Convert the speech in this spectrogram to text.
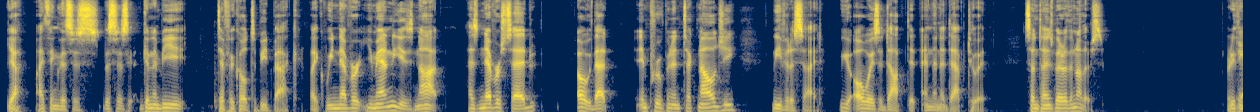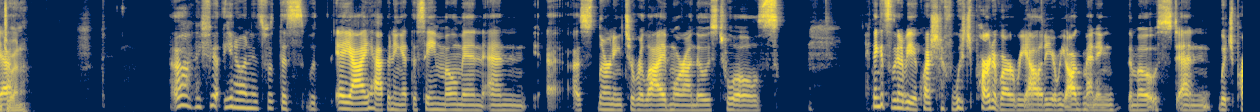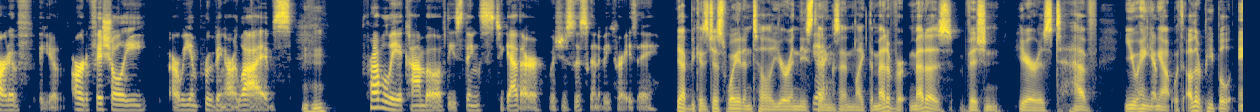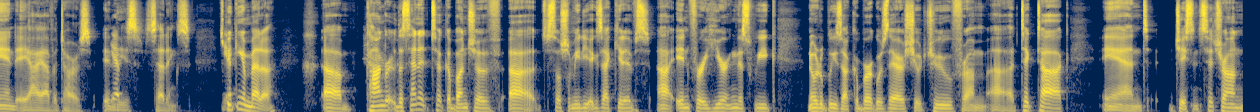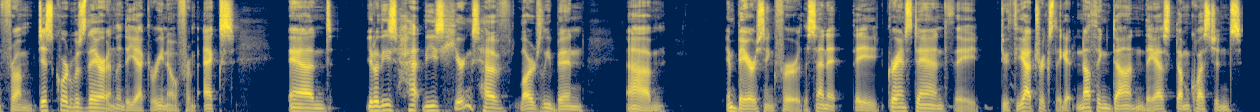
Yeah, I think this is this is going to be difficult to beat back. Like we never, humanity is not has never said, "Oh, that improvement in technology, leave it aside." We always adopt it and then adapt to it. Sometimes better than others. What do you think, yeah. Joanna? Oh, I feel you know, and it's with this with AI happening at the same moment, and uh, us learning to rely more on those tools. I think it's going to be a question of which part of our reality are we augmenting the most, and which part of you know artificially are we improving our lives. Mm-hmm. Probably a combo of these things together, which is just going to be crazy. Yeah, because just wait until you're in these yeah. things, and like the meta Meta's vision here is to have you hanging yep. out with other people and AI avatars in yep. these settings. Speaking yep. of Meta, um, Congress, the Senate took a bunch of uh, social media executives uh, in for a hearing this week. Notably, Zuckerberg was there, Shou Chew from uh, TikTok, and Jason Citron from Discord was there, and Linda Yaccarino from X. And you know these ha- these hearings have largely been um, embarrassing for the Senate. They grandstand, they do theatrics, they get nothing done, they ask dumb questions.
